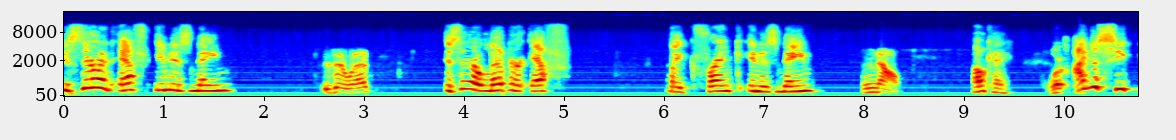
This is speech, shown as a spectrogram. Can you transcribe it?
Is there an F in his name? Is there what? Is there a letter F like Frank in his name? No. Okay. what I just see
